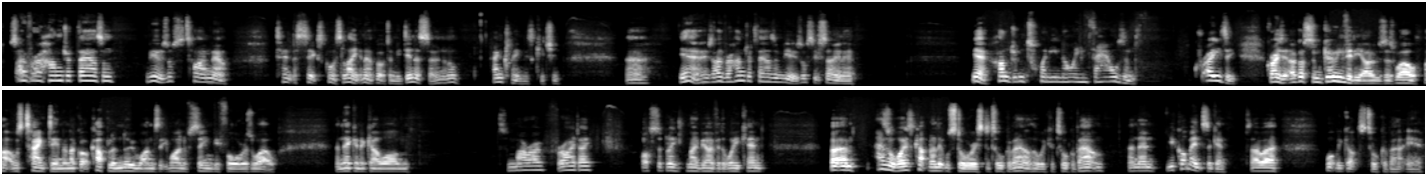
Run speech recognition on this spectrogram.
it's over a hundred thousand views. What's the time now? Ten to six. Of course, late. You know, I've got to do my dinner soon and all and clean this kitchen. Uh, yeah, it's over 100,000 views. What's it saying here? Yeah, 129,000. Crazy, crazy. I've got some goon videos as well that I was tagged in, and I've got a couple of new ones that you won't have seen before as well. And they're going to go on tomorrow, Friday, possibly, maybe over the weekend. But um, as always, a couple of little stories to talk about that we could talk about, them and then your comments again. So, uh, what we got to talk about here?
